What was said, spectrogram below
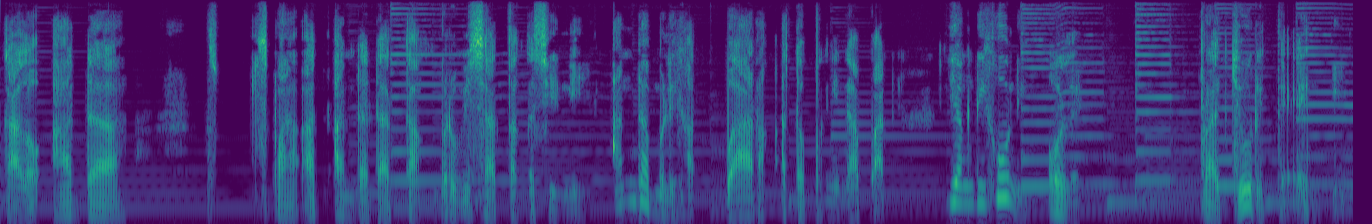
kalau ada saat Anda datang berwisata ke sini, Anda melihat barak atau penginapan yang dihuni oleh prajurit TNI.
